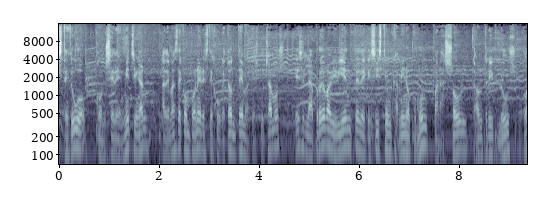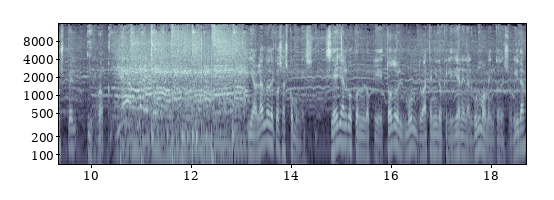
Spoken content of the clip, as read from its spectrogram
Este dúo, con sede en Michigan, además de componer este juguetón tema que escuchamos, es la prueba viviente de que existe un camino común para soul, country, blues, gospel y rock. Y hablando de cosas comunes, si hay algo con lo que todo el mundo ha tenido que lidiar en algún momento de su vida,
